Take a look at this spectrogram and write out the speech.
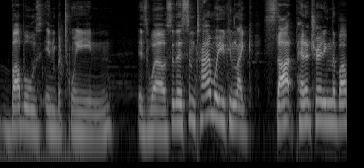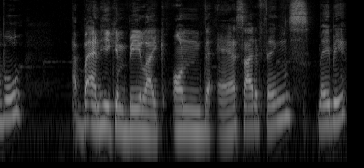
bubbles in between as well. So there's some time where you can like start penetrating the bubble, uh, and he can be like on the air side of things, maybe.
